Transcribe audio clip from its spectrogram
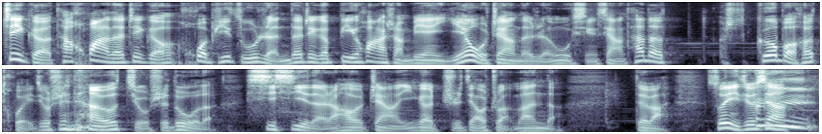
这个他画的这个霍皮族人的这个壁画上边也有这样的人物形象，他的胳膊和腿就是那样有九十度的细细的，然后这样一个直角转弯的，对吧？所以就像嗯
